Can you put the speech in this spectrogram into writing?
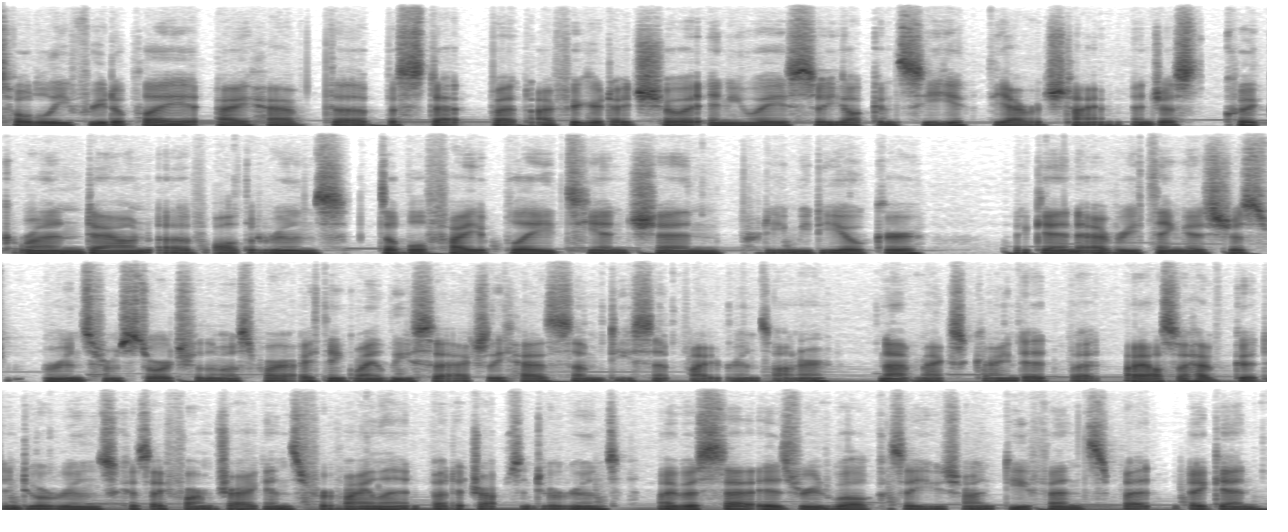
totally free to play. I have the Bastet, but I figured I'd show it anyway so y'all can see the average time and just quick rundown of all the runes. Double fight blade Tien Qin, pretty mediocre. Again, everything is just runes from storage for the most part. I think my Lisa actually has some decent fight runes on her. Not max grinded, but I also have good Endure runes because I farm dragons for Violent, but it drops Endure runes. My Bastet is runed well because I use her on defense, but again,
